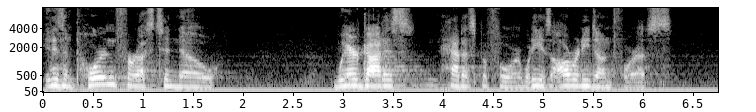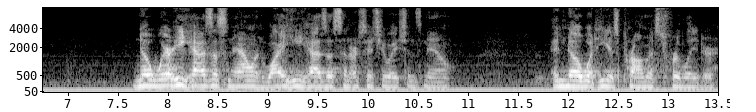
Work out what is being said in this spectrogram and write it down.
It is important for us to know where God has had us before, what He has already done for us. Know where He has us now and why He has us in our situations now. And know what He has promised for later.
